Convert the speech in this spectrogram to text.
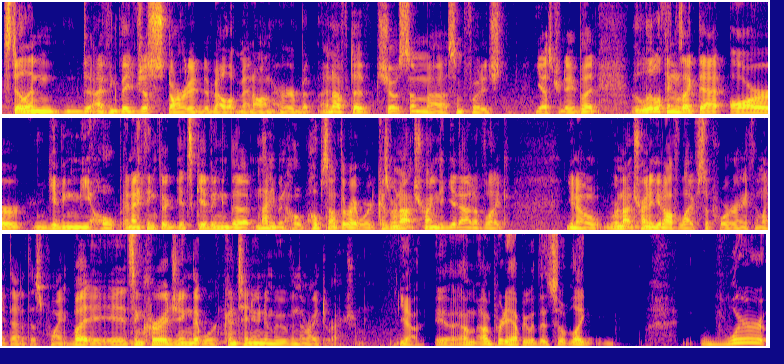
still in. I think they've just started development on her, but enough to show some uh, some footage yesterday. But little things like that are giving me hope, and I think it's giving the not even hope. Hope's not the right word because we're not trying to get out of like you know, we're not trying to get off life support or anything like that at this point, but it's encouraging that we're continuing to move in the right direction. Yeah, yeah, I'm I'm pretty happy with it. So like, where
